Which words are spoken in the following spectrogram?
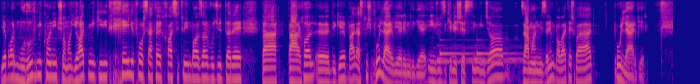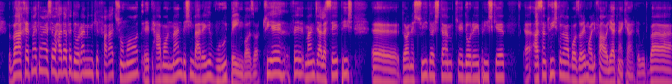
یه بار مرور می‌کنیم. شما یاد می‌گیرید. خیلی فرصت های خاصی تو این بازار وجود داره و به هر حال دیگه بعد از توش پول در بیاریم دیگه. این روزی که نشستیم اینجا زمان می‌ذاریم بابتش باید پول در بیاریم. و خدمتتون عرض هدف دورم اینه که فقط شما توانمند بشین برای ورود به این بازار. توی من جلسه پیش دانشجویی داشتم که دوره پیش که اصلا تو هیچ کدوم از بازارهای مالی فعالیت نکرده بود و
